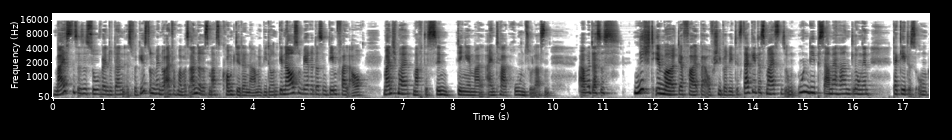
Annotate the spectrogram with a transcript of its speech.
Meistens ist es so, wenn du dann es vergisst und wenn du einfach mal was anderes machst, kommt dir der Name wieder. Und genauso wäre das in dem Fall auch. Manchmal macht es Sinn, Dinge mal einen Tag ruhen zu lassen. Aber das ist nicht immer der Fall bei Aufschieberitis. Da geht es meistens um unliebsame Handlungen. Da geht es um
